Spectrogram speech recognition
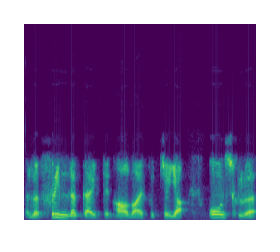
Hulle vriendelikheid en al daai goed. So ja, ons glo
